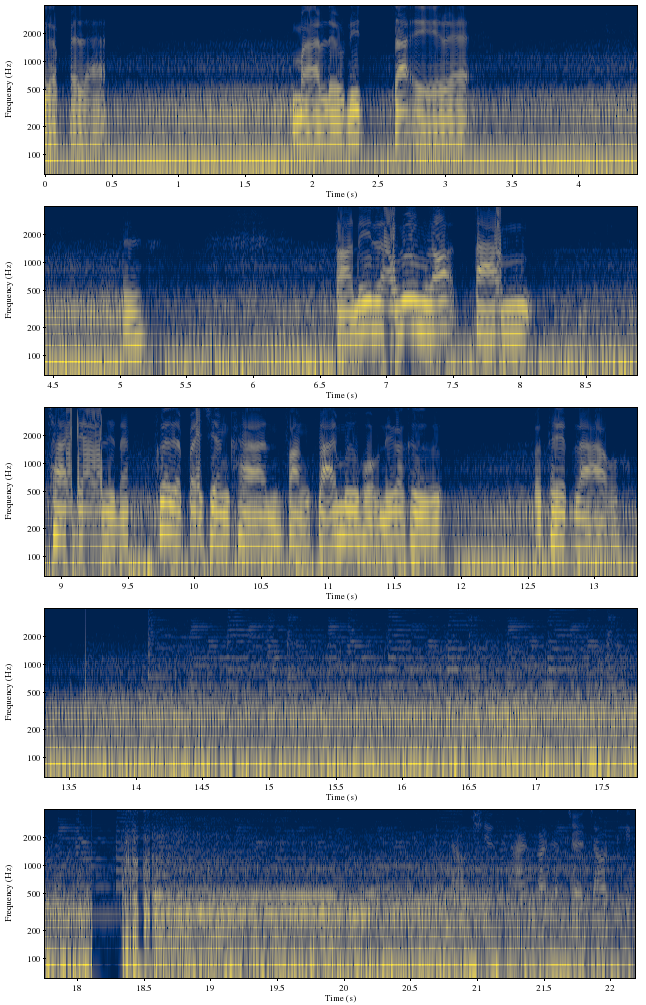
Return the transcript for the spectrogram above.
กือบไปแล้ว มาเร็วนิดจ้าเอ๋แล้วเออตอนนี้เราวิ่งเลาะตามชายแดนอยู่นะ เพื่อจะไปเชียงคานฝั่งซ้ายมือผมนี่ก็คือประเทศลาวเราเชียงคานก็จะเจอเจ้าถิ่น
